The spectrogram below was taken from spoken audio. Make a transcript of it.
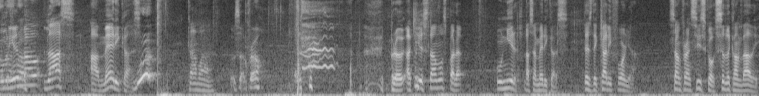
Uniendo las Américas. Come on. What's up, bro? Pero aquí estamos para unir las Américas desde California, San Francisco, Silicon Valley.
